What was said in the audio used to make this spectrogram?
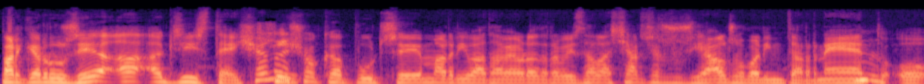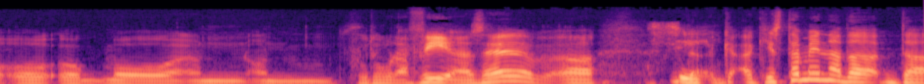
Perquè, Roser, existeixen Sí. això que potser hem arribat a veure a través de les xarxes socials o per internet Mm. o, o, o, o en, en fotografies, eh? Eh, Sí. Aquesta mena de, de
